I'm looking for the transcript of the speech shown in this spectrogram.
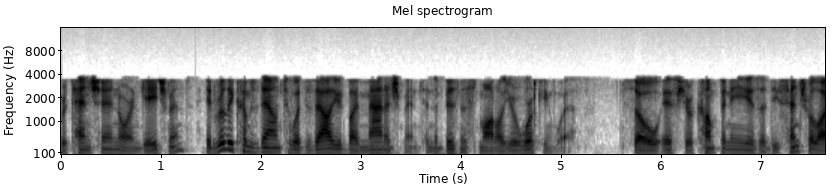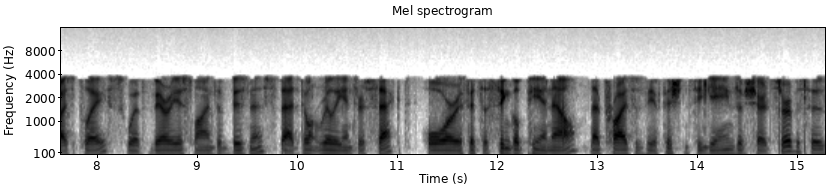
retention or engagement? It really comes down to what's valued by management in the business model you're working with. So if your company is a decentralized place with various lines of business that don't really intersect, or if it's a single P&L that prizes the efficiency gains of shared services,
